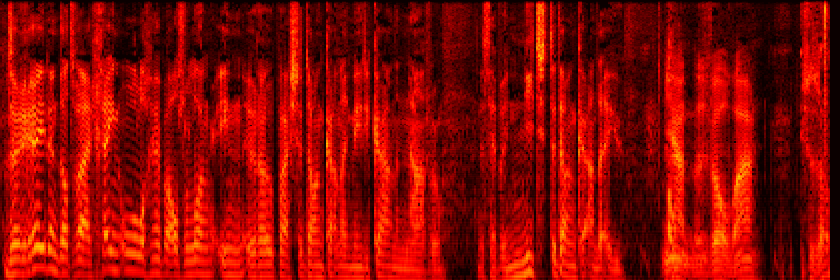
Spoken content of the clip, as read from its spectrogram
De reden dat wij geen oorlog hebben al zo lang in Europa... is te danken aan de Amerikanen en de NAVO. Dat hebben we niet te danken aan de EU. Ja, dat is wel waar. Is dat zo?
